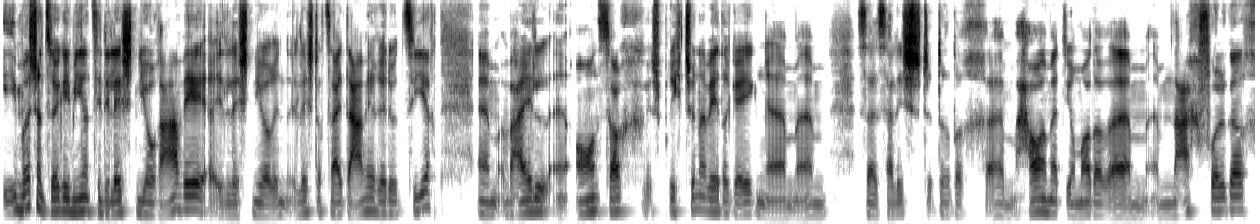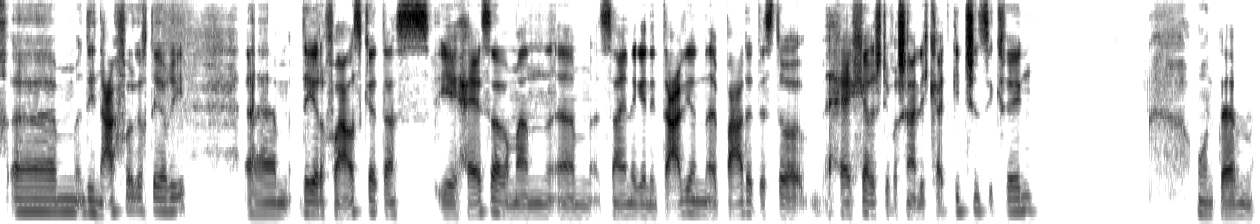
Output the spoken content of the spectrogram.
Ich muss schon sagen, wir haben es in den letzten Jahren auch, weh- in den letzten Jahren, in letzter Zeit auch weh reduziert, ähm, weil äh, eine Sache spricht schon auch wieder gegen, ähm, ähm, das, das ist der, der ähm, How I Met Your Mother ähm, ähm, Nachfolger, ähm, die Nachfolgertheorie, ähm, die ja davon ausgeht, dass je heißer man ähm, seine Genitalien äh, badet, desto höher ist die Wahrscheinlichkeit, Gitschen zu kriegen. Und ähm,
